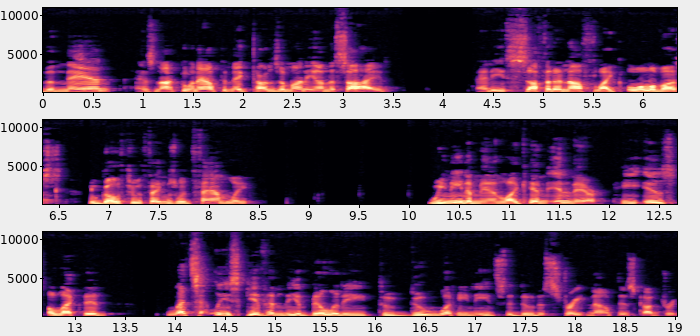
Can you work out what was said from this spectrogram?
The man has not gone out to make tons of money on the side, and he's suffered enough, like all of us who go through things with family. We need a man like him in there. He is elected. Let's at least give him the ability to do what he needs to do to straighten out this country.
